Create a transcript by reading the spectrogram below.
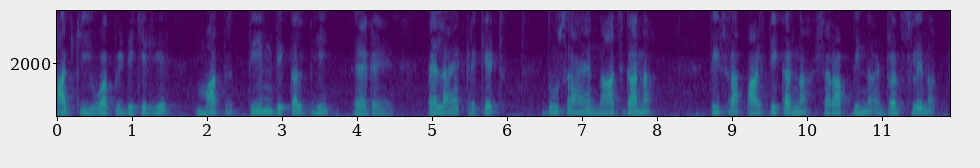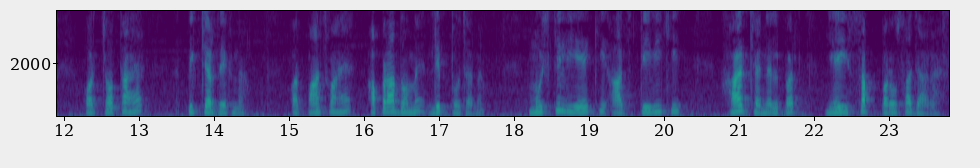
आज की युवा पीढ़ी के लिए मात्र तीन विकल्प ही रह गए हैं। पहला है क्रिकेट, दूसरा है नाच गाना, तीसरा पार्टी करना, शराब पीना, ड्रग्स लेना और चौथा है पिक्चर देखना और पांचवा है अपराधों में लिप्त हो जाना। मुश्किल ये है कि आज टीवी की हर चैनल पर यही सब परोसा जा रहा है।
